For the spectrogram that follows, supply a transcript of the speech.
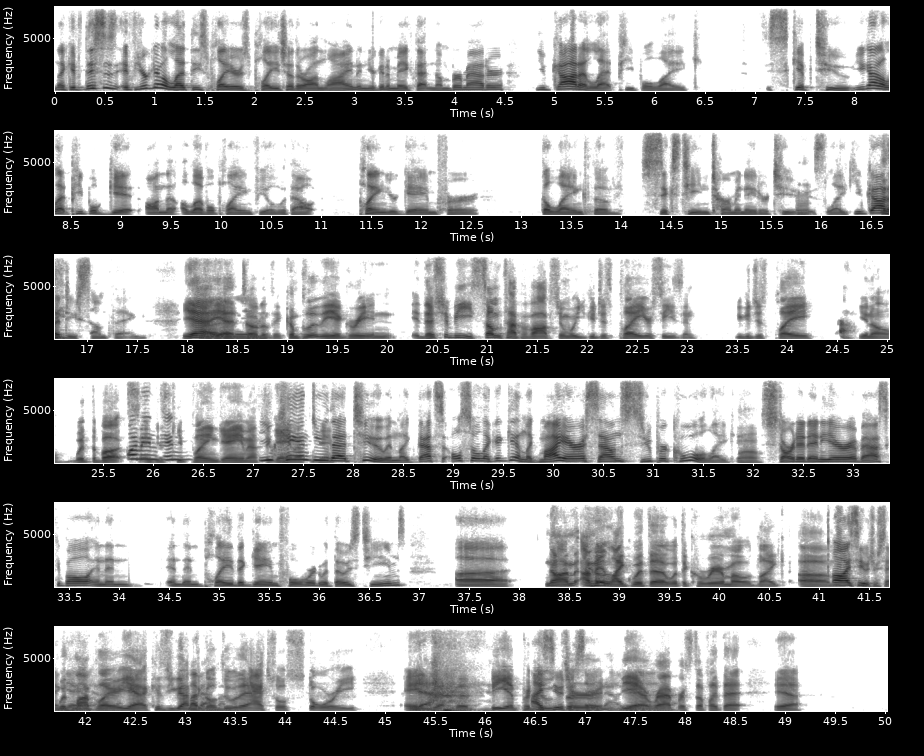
like if this is if you're gonna let these players play each other online and you're gonna make that number matter, you gotta let people like skip to you gotta let people get on the, a level playing field without playing your game for the length of 16 Terminator 2s. Mm. Like you got to do something. yeah, you know yeah, I mean? totally. Completely agree. And there should be some type of option where you could just play your season. You could just play, yeah. you know, with the Bucks. I mean, and just and keep playing game after you game. You can do game. that too. And like that's also like again, like my era sounds super cool. Like uh-huh. start at any era of basketball and then and then play the game forward with those teams. Uh no, I'm, I meant like with the with the career mode, like um. Oh, I see what you're saying. With yeah, my yeah, player, yeah, because you have my to bad, go through bad. the actual story, and yeah. you have to be a producer, and, yeah, yeah, rapper, stuff like that. Yeah,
